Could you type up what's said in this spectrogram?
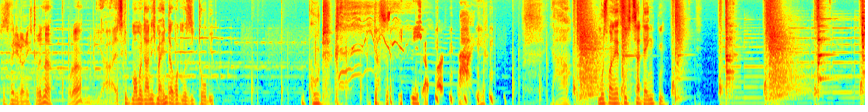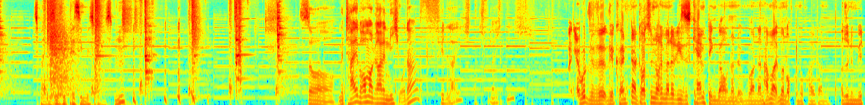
Sonst wäre die doch nicht drinne, oder? Ja, es gibt momentan nicht mal Hintergrundmusik, Tobi. Gut. Das ist richtig, aber. Erik. Ja, muss man jetzt nicht zerdenken. Jetzt mal nicht so viel Pessimismus, hm? So, Metall brauchen wir gerade nicht, oder? Vielleicht, vielleicht nicht. Ja gut, wir, wir könnten dann trotzdem noch immer nur dieses Camp-Ding bauen dann irgendwann. Dann haben wir immer noch genug halt dann. Also nimm mit.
